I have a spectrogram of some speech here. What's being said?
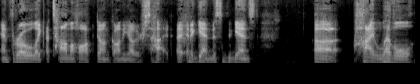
and throw like a tomahawk dunk on the other side. And again, this is against uh high level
